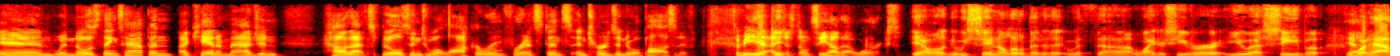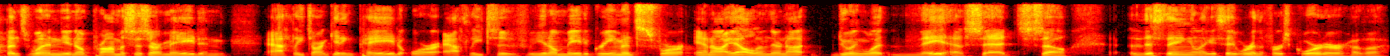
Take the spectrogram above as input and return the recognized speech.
And when those things happen, I can't imagine how that spills into a locker room, for instance, and turns into a positive. To me, yeah, I just don't see how that works. Yeah, well, we've seen a little bit of it with uh, wide receiver USC, but yeah. what happens when you know promises are made and athletes aren't getting paid, or athletes have you know made agreements for NIL and they're not doing what they have said. So this thing, like I said, we're in the first quarter of a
